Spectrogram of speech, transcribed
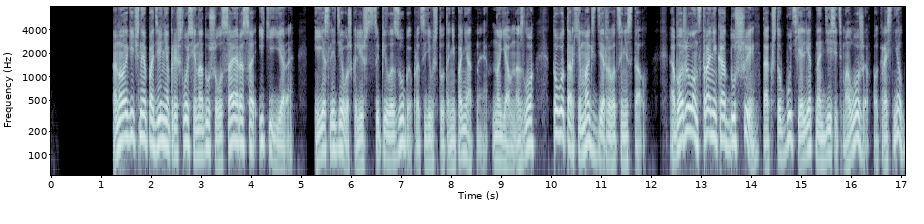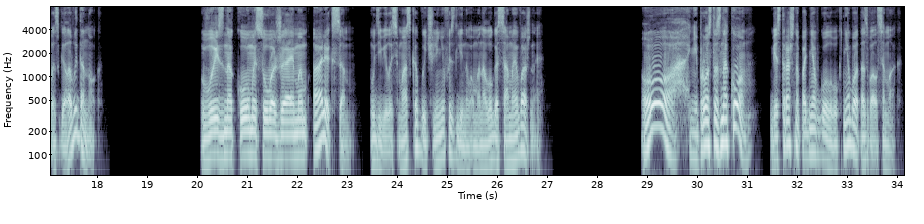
Аналогичное падение пришлось и на душу Сайроса и Киера — и если девушка лишь сцепила зубы, процедив что-то непонятное, но явно зло, то вот Архимаг сдерживаться не стал. Обложил он странника от души, так что, будь я лет на десять моложе, покраснел бы с головы до ног. «Вы знакомы с уважаемым Алексом?» — удивилась Маска, вычленив из длинного монолога самое важное. «О, не просто знаком!» — бесстрашно подняв голову к небу, отозвался маг.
